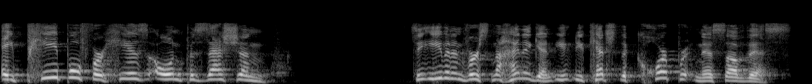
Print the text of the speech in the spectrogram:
a people for his own possession. See, even in verse 9 again, you, you catch the corporateness of this.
